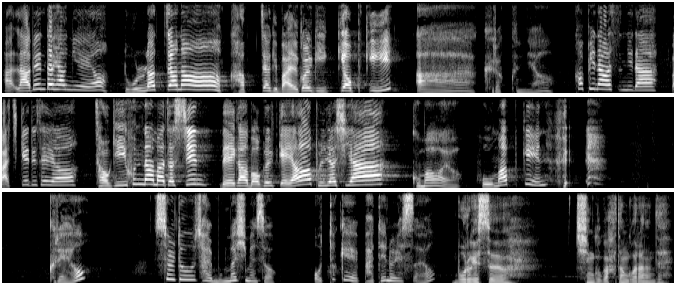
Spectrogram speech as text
아, 라벤더 향이에요. 놀랐잖아. 갑자기 말 걸기 있기 없기. 아, 그렇군요. 커피 나왔습니다. 맛있게 드세요. 저기 훈남 아저씨는 내가 먹을게요. 불려시야. 고마워요. 고맙긴. 그래요? 술도 잘 못 마시면서 어떻게 바텐을 했어요? 모르겠어요. 친구가 하던 거라는데.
